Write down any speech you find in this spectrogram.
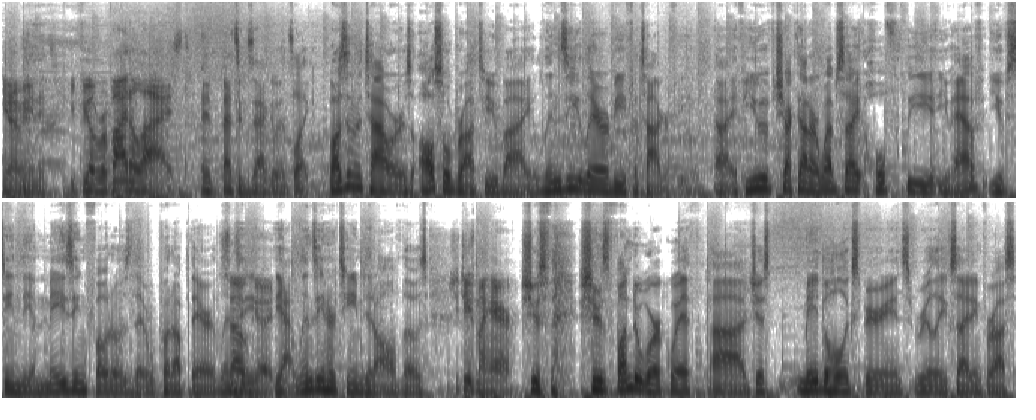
You know what I mean? It's, you feel revitalized. It, that's exactly what it's like. Buzz in the Tower is also brought to you by Lindsay Larrabee Photography. Uh, if you have checked out our website, hopefully you have. You've seen the amazing photos that were put up there. Lindsay, good. yeah, Lindsay and her team did all of those. She teased my hair. She was she was fun to work with. Uh, just made the whole experience really exciting for us.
